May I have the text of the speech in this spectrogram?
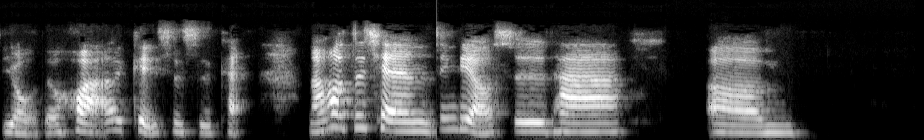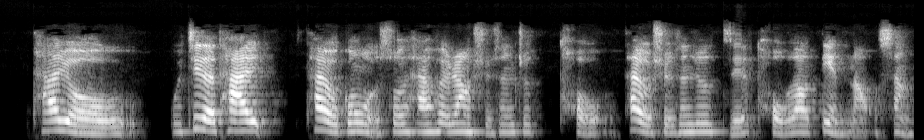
有的话，可以试试看。然后之前金迪老师他，嗯，他有，我记得他。他有跟我说，他会让学生就投，他有学生就直接投到电脑上，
